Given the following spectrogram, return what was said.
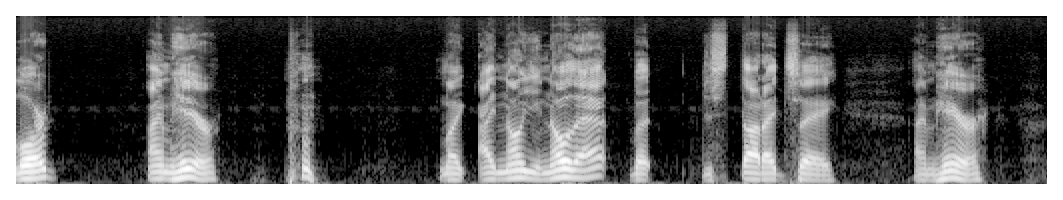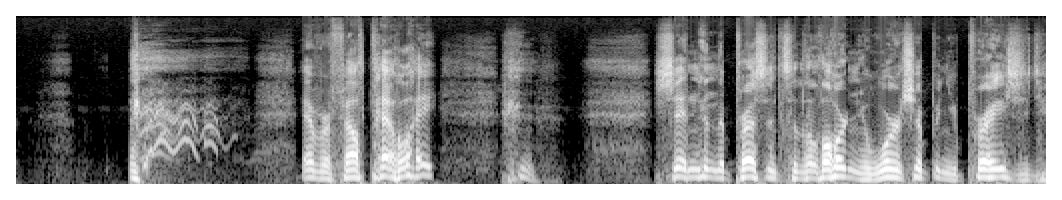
Lord, I'm here. like, I know you know that, but just thought I'd say, I'm here. Ever felt that way? Sitting in the presence of the Lord and you worship and you praise and you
